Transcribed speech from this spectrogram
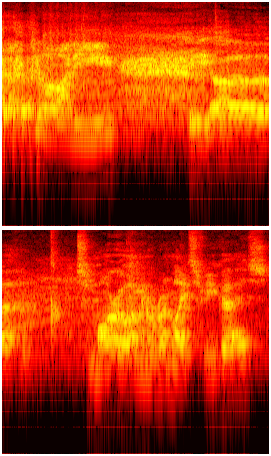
Johnny. hey, uh, tomorrow I'm gonna run lights for you guys,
